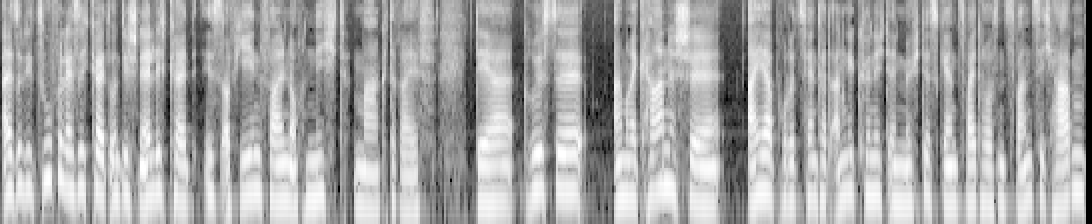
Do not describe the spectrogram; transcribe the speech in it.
Also die Zuverlässigkeit und die Schnelligkeit ist auf jeden Fall noch nicht marktreif. Der größte amerikanische Eierproduzent hat angekündigt, er möchte es gern 2020 haben,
